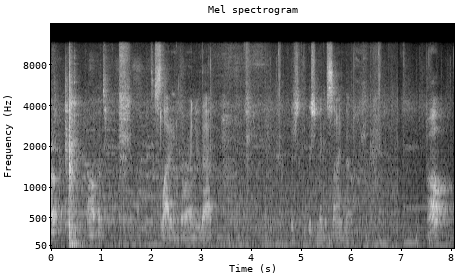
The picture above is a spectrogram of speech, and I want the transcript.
Oh, oh it's, it's a sliding door, I knew that. This, this should make a sign though. Oh,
